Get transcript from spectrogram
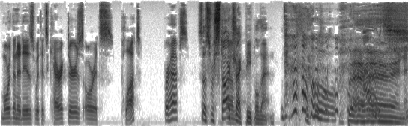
more than it is with its characters or its plot, perhaps. So it's for Star Um, Trek people then. Oh. Burn.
